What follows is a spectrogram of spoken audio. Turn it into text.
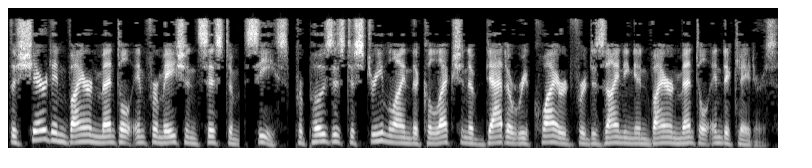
The Shared Environmental Information System proposes to streamline the collection of data required for designing environmental indicators.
